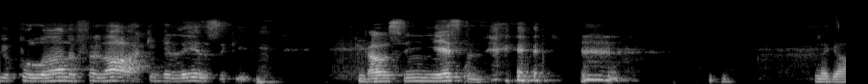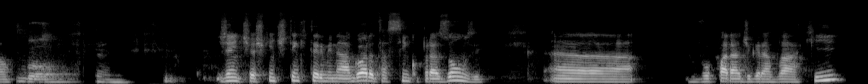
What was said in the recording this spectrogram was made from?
eu pulando, eu falei, nossa, que beleza isso aqui. Ficava assim, em êxtase. Legal. Bom. Gente, acho que a gente tem que terminar agora, tá 5 para as 11. Uh, vou parar de gravar aqui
